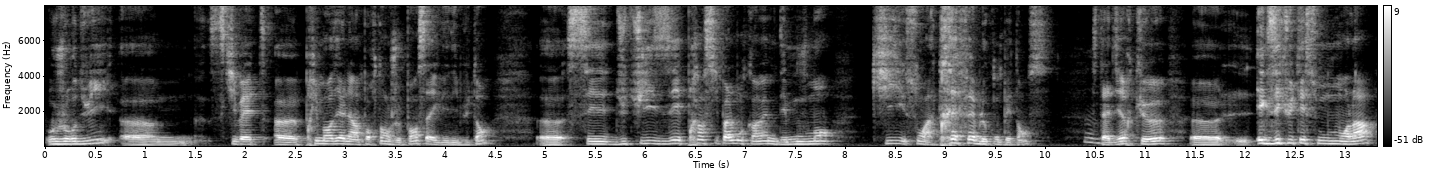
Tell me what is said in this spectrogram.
Aujourd'hui, ce qui va être primordial et important, je pense, avec des débutants, c'est d'utiliser principalement quand même des mouvements qui sont à très faible compétence. Mm. C'est-à-dire que euh, exécuter ce mouvement-là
